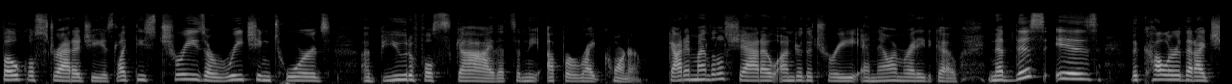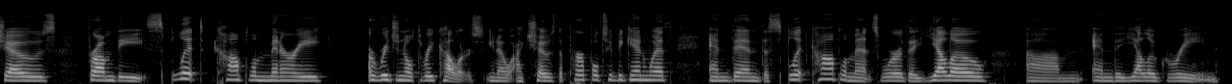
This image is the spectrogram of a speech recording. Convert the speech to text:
focal strategy is like these trees are reaching towards a beautiful sky that's in the upper right corner. Got in my little shadow under the tree, and now I'm ready to go. Now, this is the color that I chose from the split complementary original three colors. You know, I chose the purple to begin with, and then the split complements were the yellow um, and the yellow green.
